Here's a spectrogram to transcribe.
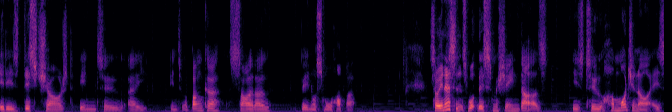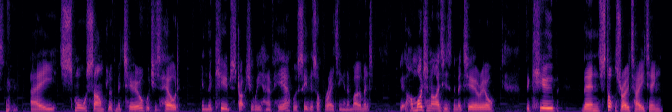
it is discharged into a into a bunker, silo, bin or small hopper. So in essence what this machine does is to homogenize a small sample of material which is held in the cube structure we have here. We'll see this operating in a moment. It homogenizes the material. The cube then stops rotating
